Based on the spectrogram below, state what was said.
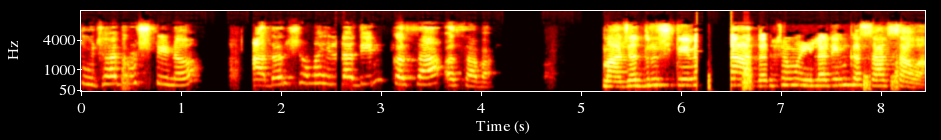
तुझ्या दृष्टीनं आदर्श महिला दिन कसा असावा? माझ्या दृष्टीने आदर्श महिला दिन कसा असावा?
